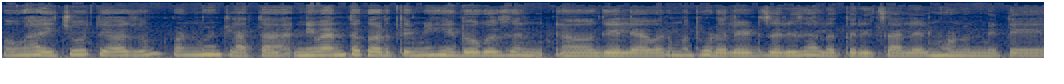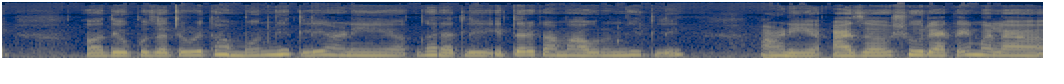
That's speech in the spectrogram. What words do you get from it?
व्हायची होती अजून पण म्हटलं आता निवांत करते मी. हे दोघं जण गेल्यावर. मग थोडं लेट जरी झालं तरी चालेल म्हणून मी ते देवपूजा तेवढी थांबवून घेतली आणि घरातली इतर कामं आवरून घेतली. आणि आज शिवऱ्या काही मला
